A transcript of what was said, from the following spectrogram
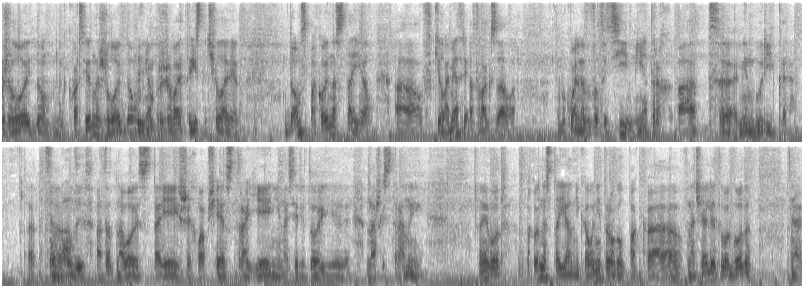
жилой дом, многоквартирный жилой дом, в нем проживает 300 человек. Дом спокойно стоял э, в километре от вокзала, буквально в 20 метрах от э, Мингурика от, э, Обалдеть. от одного из старейших вообще строений на территории нашей страны. Ну и вот, спокойно стоял, никого не трогал, пока в начале этого года э,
